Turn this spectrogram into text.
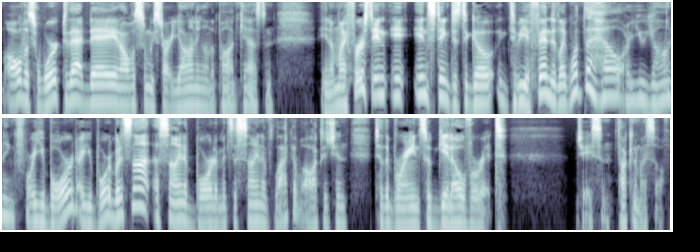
all of us worked that day, and all of a sudden we start yawning on the podcast. And you know my first in, in, instinct is to go to be offended. Like what the hell are you yawning for? Are you bored? Are you bored? But it's not a sign of boredom. It's a sign of lack of oxygen to the brain. So get over it, Jason. Talking to myself.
